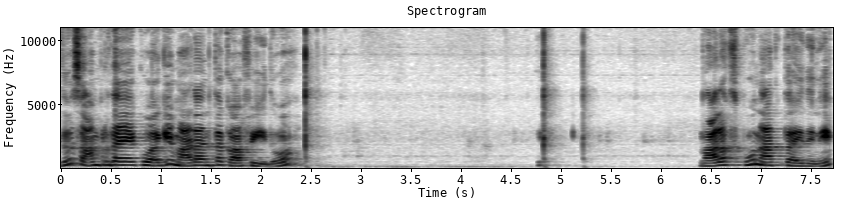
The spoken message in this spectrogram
ಇದು ಸಾಂಪ್ರದಾಯಿಕವಾಗಿ ಮಾಡೋಂಥ ಕಾಫಿ ಇದು. ನಾಲ್ಕು ಸ್ಪೂನ್ ಹಾಕ್ತಾ ಇದ್ದೀನಿ.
